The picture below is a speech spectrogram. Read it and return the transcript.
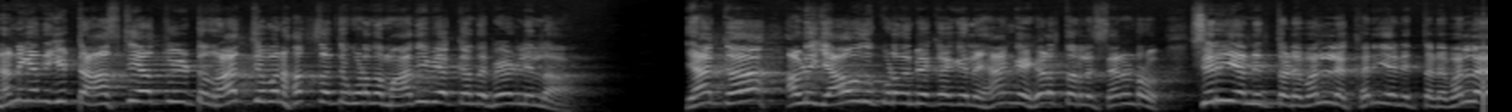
ನನಗೆ ಇಟ್ಟು ಆಸ್ತಿ ಹತ್ತು ಇಟ್ಟು ರಾಜ್ಯವನ್ನು ಹತ್ತು ಸತ್ಯ ಗುಣದ ಮಾದೇವಿ ಅಕ್ಕಂದ ಬೇಡಲಿಲ್ಲ. ಯಾಕ? ಅವಳಿಗೆ ಯಾವುದು ಕೂಡ ಬೇಕಾಗಿಲ್ಲ. ಹೆಂಗೆ ಹೇಳ್ತಾರಲ್ಲ ಶರಣರು? ಸಿರಿಯ ನಿತ್ತಡೆ ಬಲ್ಲೆ, ಕರಿಯ ನಿತ್ತಡೆ ಬಲ್ಲೆ,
